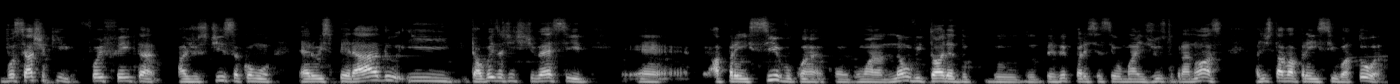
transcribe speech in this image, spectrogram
você acha que foi feita a justiça como era o esperado e talvez a gente tivesse é, apreensivo com, a, com uma não vitória do, do, do PV, que parecia ser o mais justo para nós? A gente estava apreensivo à toa?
